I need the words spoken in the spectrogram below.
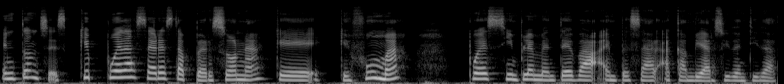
Entonces, ¿qué puede hacer esta persona que, que fuma? Pues simplemente va a empezar a cambiar su identidad.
